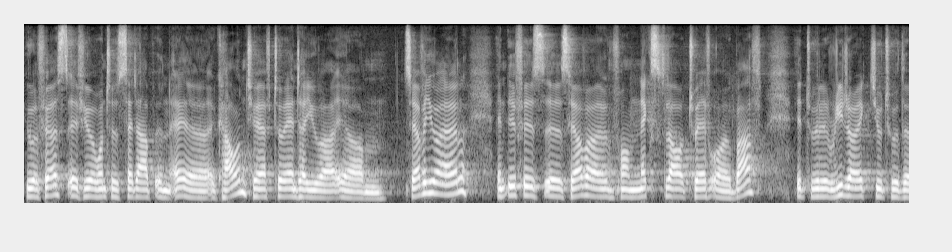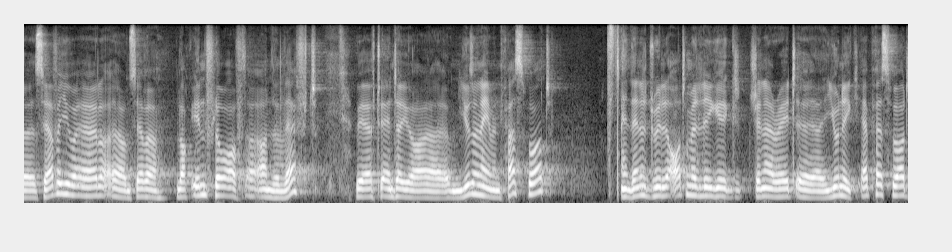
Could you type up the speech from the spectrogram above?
You first, if you want to set up an uh, account, you have to enter your um, server URL. And if it's a server from Nextcloud 12 or above, it will redirect you to the server URL, um, server login flow of, uh, on the left. We have to enter your um, username and password. And then it will automatically generate a unique app password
